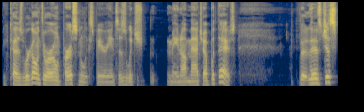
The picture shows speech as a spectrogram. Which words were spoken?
because we're going through our own personal experiences, which may not match up with theirs. But there's just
